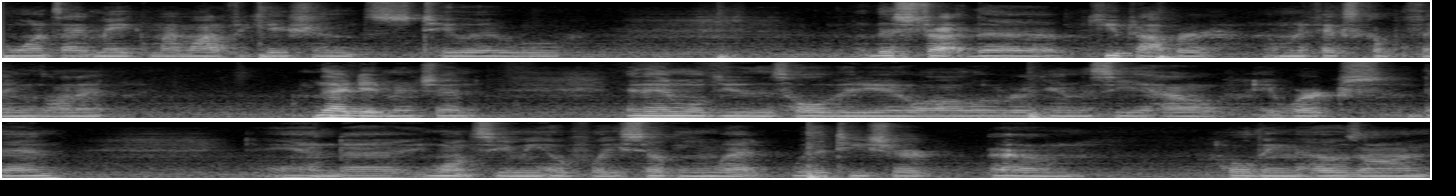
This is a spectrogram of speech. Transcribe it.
once I make my modifications to this the cube topper. I'm to fix a couple things on it that I did mention and then we'll do this whole video all over again to see how it works then and uh, you won't see me hopefully soaking wet with a t-shirt um, holding the hose on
